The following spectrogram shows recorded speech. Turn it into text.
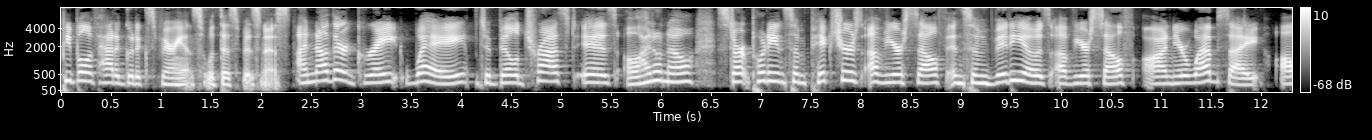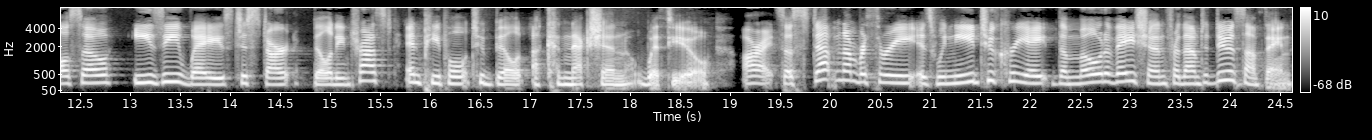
people have had a good experience with this business. Another great way to build trust is, oh, I don't know, start putting some pictures of yourself and some videos of yourself on your website. Also, easy ways to start building trust and people to build a connection with you. All right, so step number three is we need to create the motivation for them to do something.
